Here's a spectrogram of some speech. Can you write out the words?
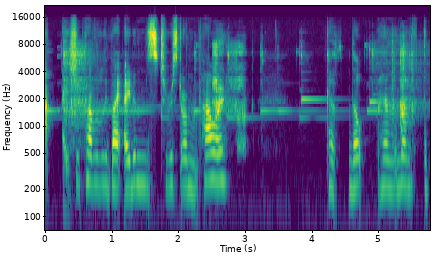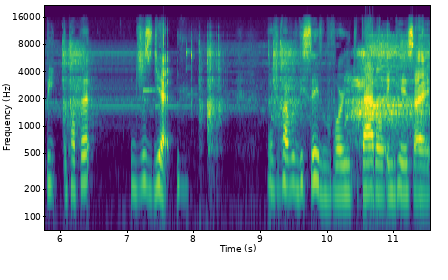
I- I should probably buy items to restore my power. thank fuck. Because don't have enough to beat the puppet just yet. I should probably be save before you battle in case I.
